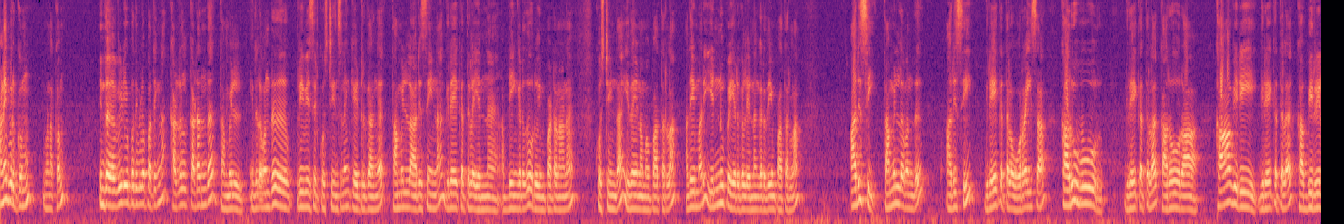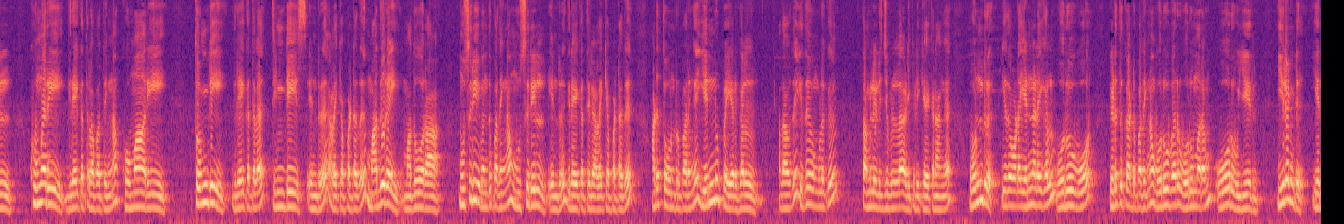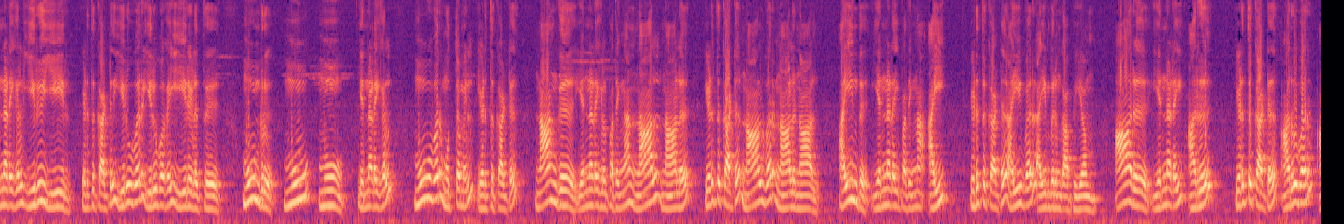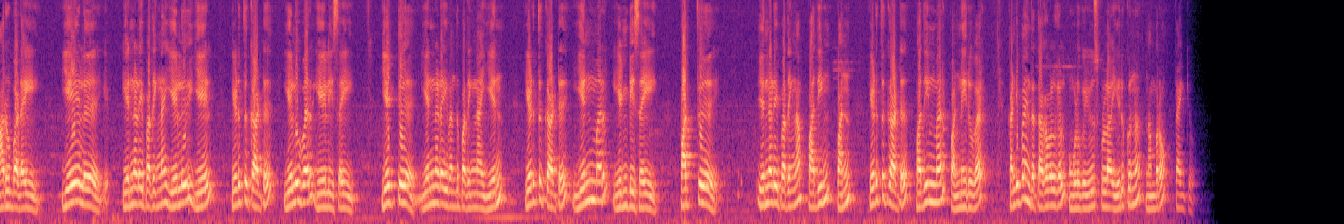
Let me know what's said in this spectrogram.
அனைவருக்கும் வணக்கம். இந்த வீடியோ பதிவில் பார்த்தீங்கன்னா கடல் கடந்த தமிழ். இதில் வந்து ப்ரீவியஸ் இயர் கொஸ்டின்ஸ்லையும் கேட்டிருக்காங்க. தமிழ் அரிசின்னா கிரேக்கத்தில் என்ன அப்படிங்கிறது ஒரு இம்பார்ட்டண்டான கொஸ்டின் தான். இதை நம்ம பார்த்துடலாம் அதே மாதிரி எண்ணு பெயர்கள் என்னங்கிறதையும் பார்த்துடலாம் அரிசி தமிழில் வந்து அரிசி கிரேக்கத்தில் ஒரைசா கருவூர் கிரேக்கத்தில் கரோரா காவிரி கிரேக்கத்தில் கபிரில் குமரி கிரேக்கத்தில் பார்த்திங்கன்னா குமாரி தொண்டி கிரேக்கத்தில் திண்டீஸ் என்று அழைக்கப்பட்டது. மதுரை மதோரா முசிறி வந்து பார்த்திங்கன்னா முசிறில் என்று கிரேக்கத்தில் அழைக்கப்பட்டது. அடுத்த ஒன்று பாருங்கள் எண்ணு பெயர்கள். அதாவது இது உங்களுக்கு தமிழ் எலிஜிபிளில் அடிக்கடி கேட்குறாங்க ஒன்று இதோட எண்ணடைகள் ஒரு ஓர். எடுத்துக்காட்டு பார்த்திங்கன்னா ஒருவர் ஒரு மரம் ஓர் உயிர். இரண்டு எண்ணடைகள் இரு ஈர். எடுத்துக்காட்டு இருவர் இருவகை ஈரெழுத்து. மூன்று மூ மூ. எண்ணடைகள் மூவர் முத்தமிழ். எடுத்துக்காட்டு நான்கு எண்ணடைகள் பார்த்தீங்கன்னா நால் நாலு. எடுத்துக்காட்டு நால்வர் நாலு நாள் ஐந்து எண்ணடை பார்த்தீங்கன்னா ஐ. எடுத்துக்காட்டு ஐவர் ஐம்பெருங்காப்பியம். ஆறு எண்ணடை அரு எடுத்துக்காட்டு அறுவர் அறுபடை. ஏழு என்னடை பார்த்தீங்கன்னா எழு ஏல் எடுத்துக்காட்டு எழுவர் ஏலிசை எட்டு என்னடை வந்து பார்த்தீங்கன்னா எண் எடுத்துக்காட்டு எண்மர் எண்டிசை. பத்து என்னடை பார்த்தீங்கன்னா பதின் பண் எடுத்துக்காட்டு பதின்மர் பன்னிருவர். கண்டிப்பாக இந்த தகவல்கள் உங்களுக்கு யூஸ்ஃபுல்லாக இருக்குன்னு நம்புகிறோம் தேங்க்யூ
